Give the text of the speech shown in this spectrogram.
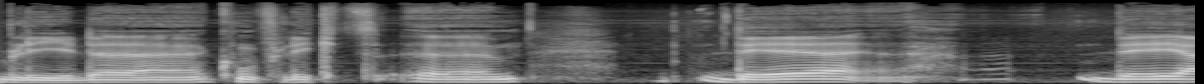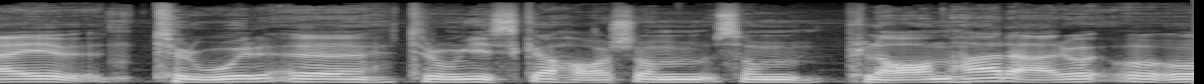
blir, det, konflikt. Eh, det, det jeg tror eh, Trond Giske har som, som, plan her, er å, å,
